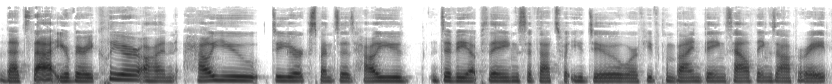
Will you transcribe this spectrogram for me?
that's that. You're very clear on how you do your expenses, how you divvy up things, if that's what you do, or if you've combined things, how things operate.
